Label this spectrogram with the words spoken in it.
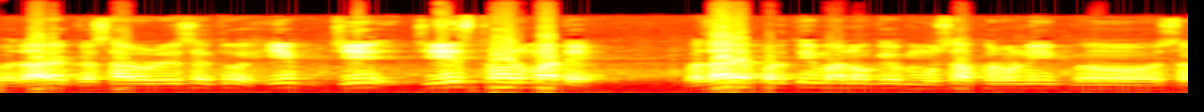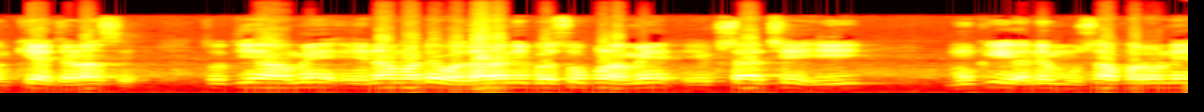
વધારે ઘસારો રહેશે તો એ જે જે સ્થળ માટે વધારે પડતી માનો કે મુસાફરોની સંખ્યા જણાશે, તો ત્યાં અમે એના માટે વધારાની બસો પણ અમે એક્સ્ટ્રા છે એ મૂકી અને મુસાફરોને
